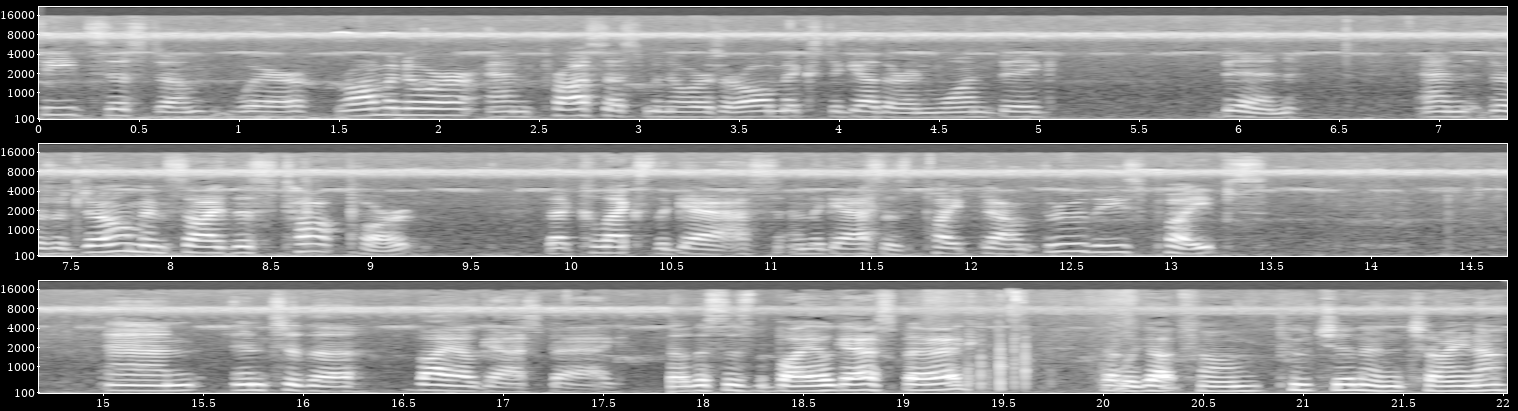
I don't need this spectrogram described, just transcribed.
feed system where raw manure and processed manures are all mixed together in one big bin and there's a dome inside this top part that collects the gas and the gas is piped down through these pipes and into the biogas bag. So this is the biogas bag that we got from Puxin in China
